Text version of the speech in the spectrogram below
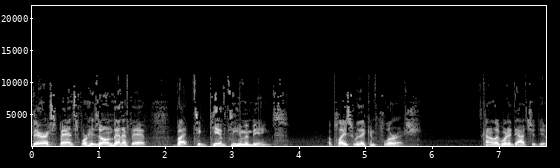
their expense for his own benefit, but to give to human beings a place where they can flourish. It's kind of like what a dad should do.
